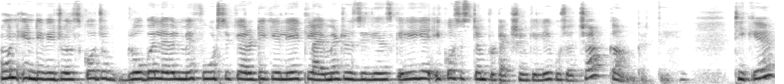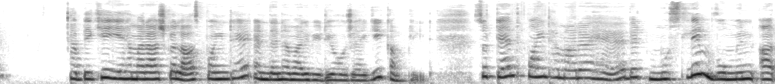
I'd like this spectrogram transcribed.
उन इंडिविजुअल्स को जो ग्लोबल लेवल में फ़ूड सिक्योरिटी के लिए क्लाइमेट रेजिलियंस के लिए या इकोसिस्टम प्रोटेक्शन के लिए कुछ अच्छा काम करते हैं। ठीक है? अब देखिए, ये हमारा आज का लास्ट पॉइंट है एंड देन हमारी वीडियो हो जाएगी कंप्लीट सो टेंथ पॉइंट हमारा है that Muslim women are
